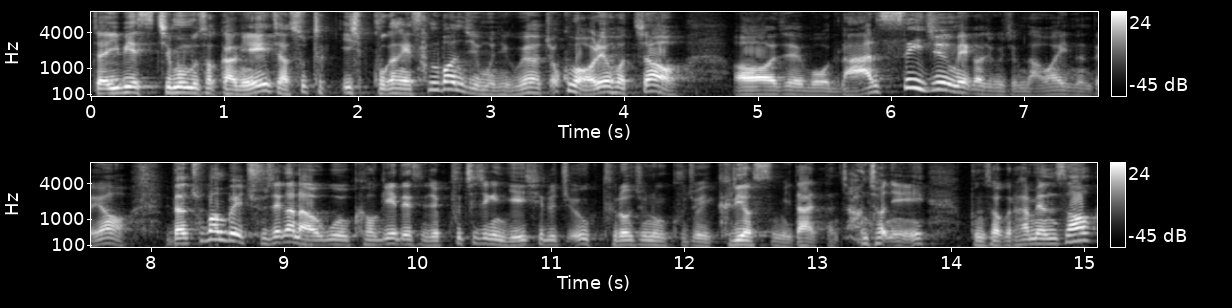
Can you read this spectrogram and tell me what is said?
자, EBS 지문 분석 강의. 자, 수특 29강의 3번 지문이고요. 조금 어려웠죠? 어, 이제 뭐, 나르시즘 해가지고 지금 나와 있는데요. 일단 초반부에 주제가 나오고 거기에 대해서 이제 구체적인 예시를 쭉 들어주는 구조의 글이었습니다. 일단 천천히 분석을 하면서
